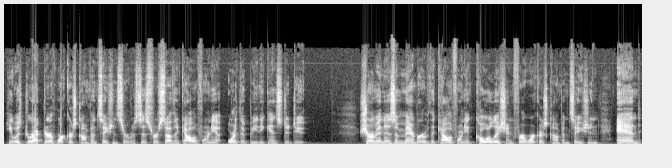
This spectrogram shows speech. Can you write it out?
he was Director of Workers' Compensation Services for Southern California Orthopedic Institute. Sherman is a member of the California Coalition for Workers' Compensation and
